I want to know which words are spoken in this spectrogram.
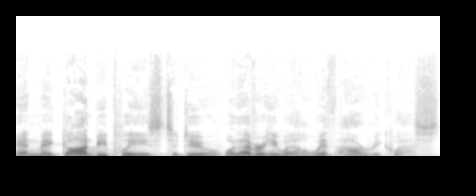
and may God be pleased to do whatever He will with our request.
